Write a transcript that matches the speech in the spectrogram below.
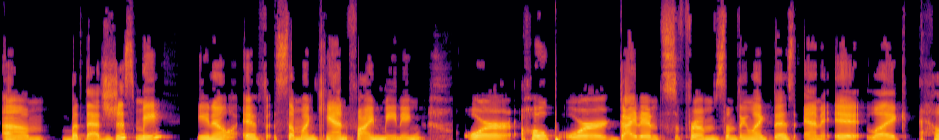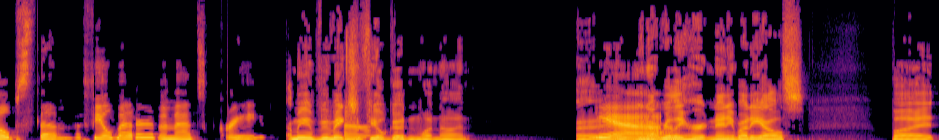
Um, but that's just me. You know, if someone can find meaning or hope or guidance from something like this and it like helps them feel better, then that's great. I mean, if it makes you Uh, feel good and whatnot, uh, you're not really hurting anybody else. But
